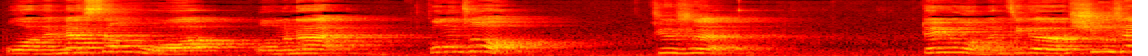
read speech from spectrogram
我们的生活、我们的工作，就是对于我们这个修身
